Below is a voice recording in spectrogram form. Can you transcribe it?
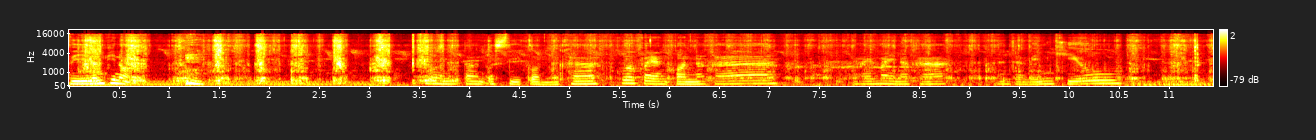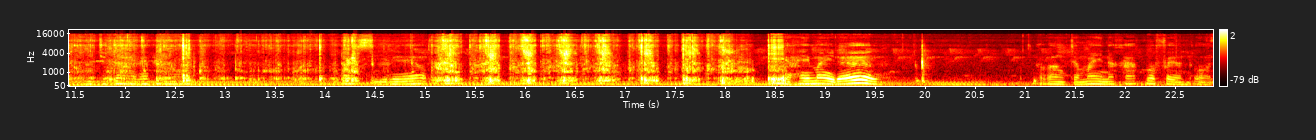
สีนั้นพี่น้อง ขั่วน้ำตาลเอาสีก่อนนะคะขั่วไฟอ่อนๆนะคะอย่าให้ไหม้นะคะ มันจะเม็นคิ้ว มันจะได้แล้วพี่น้องได้สีแล้ว อย่าให้ไหม้เด้อ ระวังจะไหม้นะคะเพื่อไฟอ่อน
